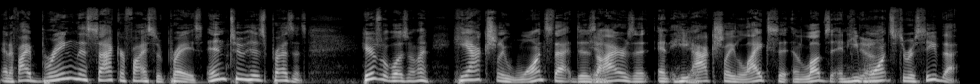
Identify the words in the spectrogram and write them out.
And if I bring this sacrifice of praise into His presence, Here's what blows my mind. He actually wants that, desires it, and he actually likes it and loves it, and he Yeah. wants to receive that.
